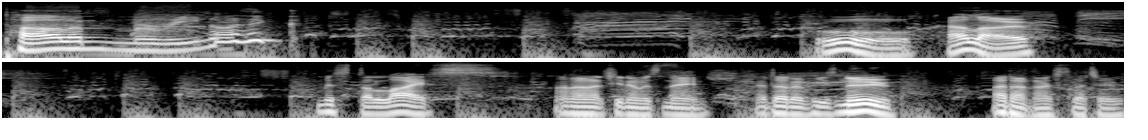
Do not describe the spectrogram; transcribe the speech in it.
Pearl and Marina, I think? Ooh, hello. Mr. Lice. I don't actually know his name. I don't know if he's new. I don't know Splatoon.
